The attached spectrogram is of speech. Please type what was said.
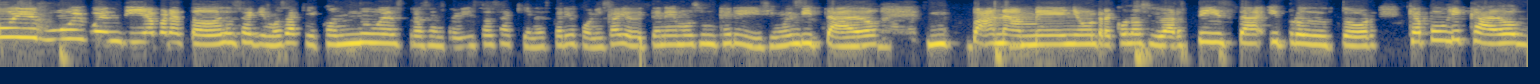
Muy, muy buen día para todos. Seguimos aquí con nuestras entrevistas aquí en Estereofónica y hoy tenemos un queridísimo invitado panameño, un reconocido artista y productor que ha publicado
